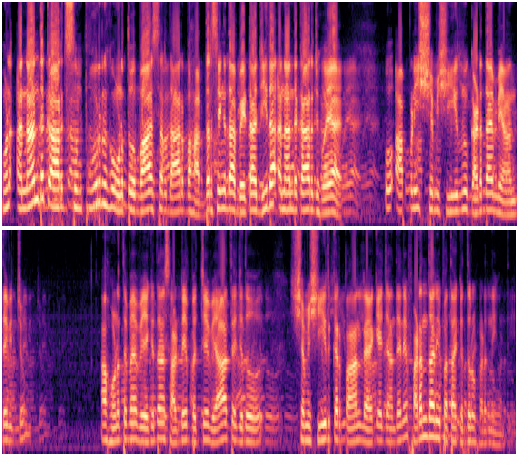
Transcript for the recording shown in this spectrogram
ਹੁਣ ਆਨੰਦ ਕਾਰਜ ਸੰਪੂਰਨ ਹੋਣ ਤੋਂ ਬਾਅਦ ਸਰਦਾਰ ਬਹਾਦਰ ਸਿੰਘ ਦਾ ਬੇਟਾ ਜਿਹਦਾ ਆਨੰਦ ਕਾਰਜ ਹੋਇਆ ਹੈ, ਉਹ ਆਪਣੀ ਸ਼ਮਸ਼ੀਰ ਨੂੰ ਕੱਢਦਾ ਹੈ ਮਿਆਨ ਦੇ ਵਿੱਚੋਂ। ਆ ਹੁਣ ਤੇ ਮੈਂ ਵੇਖਦਾ ਸਾਡੇ ਬੱਚੇ ਵਿਆਹ ਤੇ ਜਦੋਂ ਸ਼ਮਸ਼ੀਰ ਕਿਰਪਾਨ ਲੈ ਕੇ ਜਾਂਦੇ ਨੇ ਫੜਨ ਦਾ ਨਹੀਂ ਪਤਾ ਕਿੱਧਰੋਂ ਫੜਨੀ ਹੁੰਦੀ।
